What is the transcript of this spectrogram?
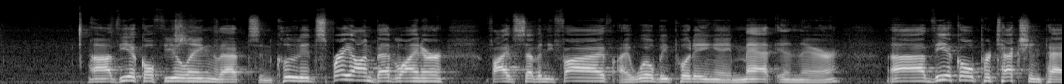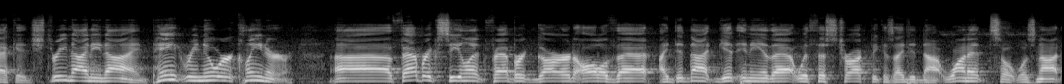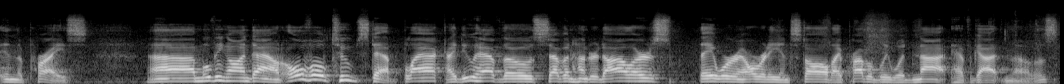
Uh, vehicle fueling that's included. Spray on bed liner 575. I will be putting a mat in there. Uh, vehicle protection package, 399. Paint renewer cleaner, uh, fabric sealant, fabric guard, all of that. I did not get any of that with this truck because I did not want it, so it was not in the price. Uh, moving on down, oval tube step, black. I do have those, $700. They were already installed. I probably would not have gotten those.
